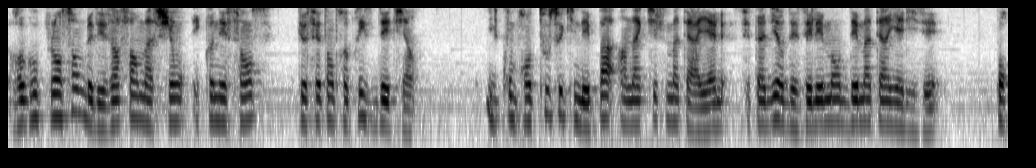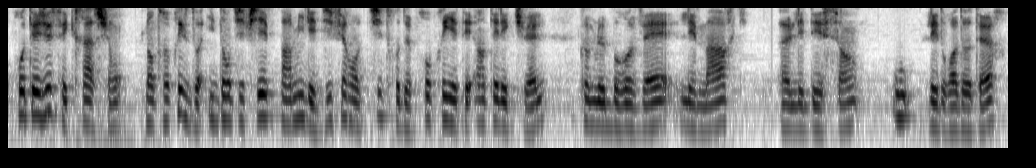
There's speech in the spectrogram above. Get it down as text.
regroupe l'ensemble des informations et connaissances que cette entreprise détient, il comprend tout ce qui n'est pas un actif matériel, c'est-à-dire des éléments dématérialisés. Pour protéger ses créations, l'entreprise doit identifier parmi les différents titres de propriété intellectuelle, comme le brevet, les marques, euh, les dessins ou les droits d'auteur,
